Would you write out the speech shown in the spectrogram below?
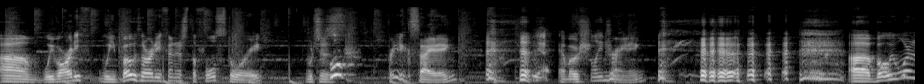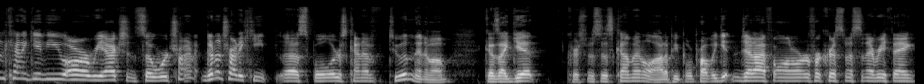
Um, we've already we both already finished the full story, which is Woo. pretty exciting, Yeah. emotionally draining. uh, but we wanted to kind of give you our reaction, so we're trying going to try to keep uh, spoilers kind of to a minimum because I get Christmas is coming. A lot of people are probably getting Jedi Fallen Order for Christmas and everything,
